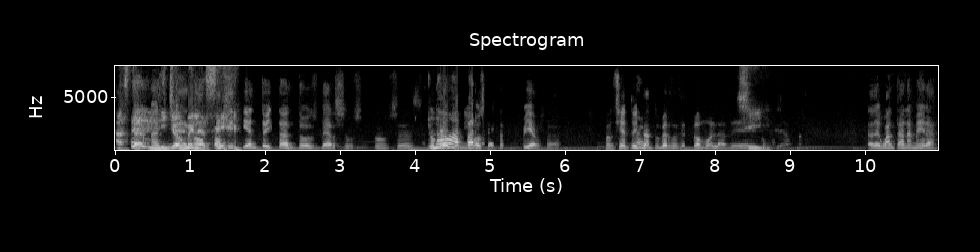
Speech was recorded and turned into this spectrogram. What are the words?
Hasta ni yo me la sé. Casi ciento y tantos versos, entonces yo creo que ni Oscar sabía, o sea, son ciento y tantos versos, es como la de... Sí. La de Guantanamera.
